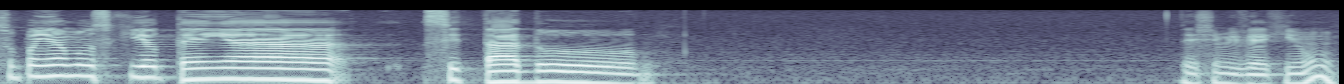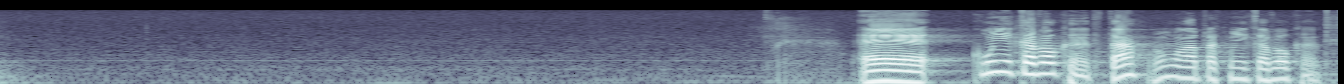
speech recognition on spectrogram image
suponhamos que eu tenha citado. Deixe-me ver aqui um. É, Cunha e Cavalcante, tá? Vamos lá para Cunha e Cavalcante.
